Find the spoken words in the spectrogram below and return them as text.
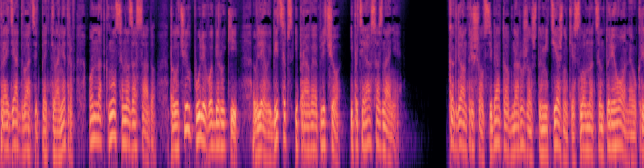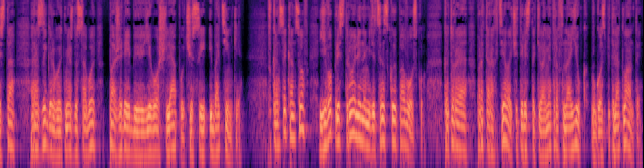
Пройдя 25 километров, он наткнулся на засаду, получил пули в обе руки, в левый бицепс и правое плечо, и потерял сознание. Когда он пришел в себя, то обнаружил, что мятежники, словно центурионы у креста, разыгрывают между собой по жребию его шляпу, часы и ботинки. В конце концов, его пристроили на медицинскую повозку, которая протарахтела 400 километров на юг, в госпиталь Атланты.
